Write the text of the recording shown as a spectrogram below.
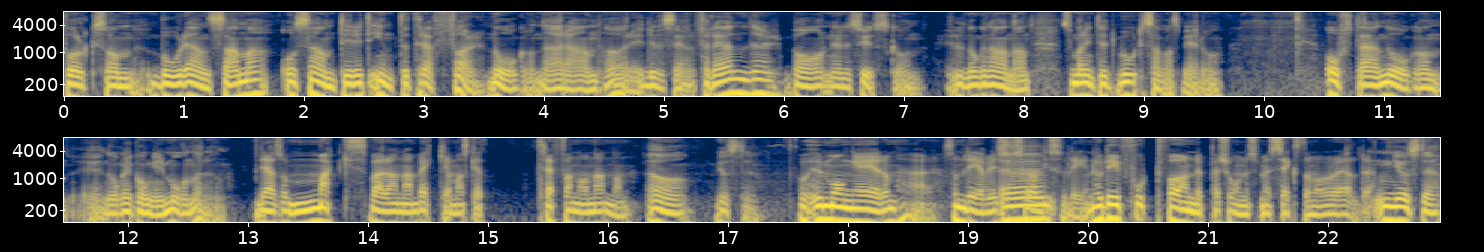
folk som bor ensamma och samtidigt inte träffar någon nära anhörig, det vill säga förälder, barn eller syskon eller någon annan som man inte bor tillsammans med. Då. Ofta någon, eh, några gånger i månaden. Det är alltså max varannan vecka man ska träffa någon annan. Ja, just det. Och hur många är de här som lever i social Eh. isolering? Och det är fortfarande personer som är 16 år och äldre. Just det.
